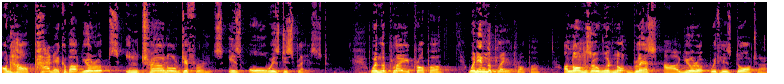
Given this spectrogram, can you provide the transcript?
on how panic about Europe's internal difference is always displaced. When the play proper, when in the play proper, Alonso would not bless our Europe with his daughter,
